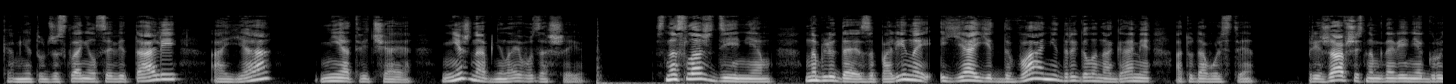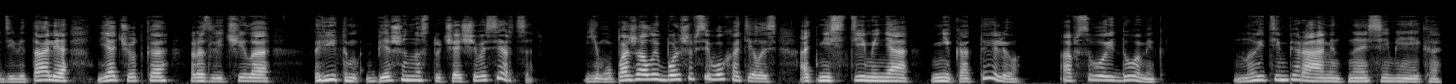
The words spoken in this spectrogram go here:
Ко мне тут же склонился Виталий, а я, не отвечая, нежно обняла его за шею. С наслаждением, наблюдая за Полиной, я едва не дрыгала ногами от удовольствия. Прижавшись на мгновение к груди Виталия, я четко различила ритм бешено стучащего сердца. Ему, пожалуй, больше всего хотелось отнести меня не к отелю, а в свой домик. «Ну и темпераментная семейка»,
